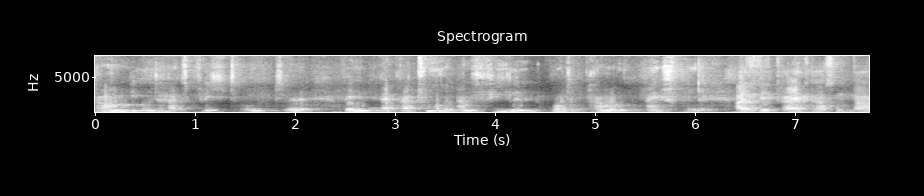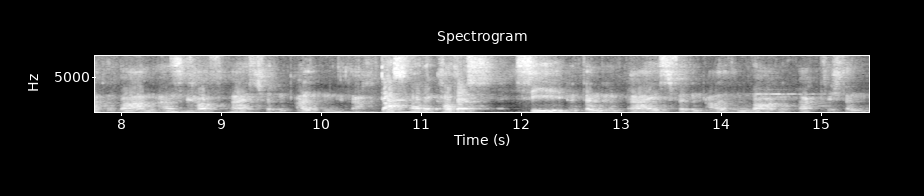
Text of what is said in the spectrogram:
Braun die Unterhaltspflicht. Und äh, wenn Reparaturen anfielen, wollte Braun einspringen. Also die 3000 Mark waren als Kaufpreis für den alten gedacht. Das war der Kauf. Sie den Preis für den alten Wagen praktisch dann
